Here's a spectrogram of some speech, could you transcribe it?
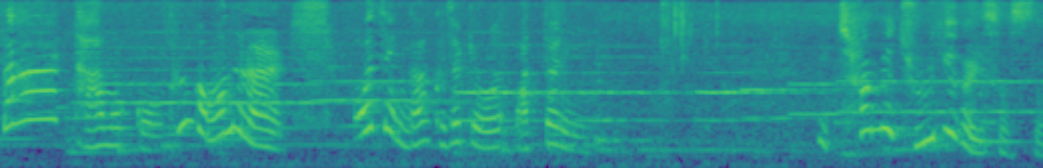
싹 다 먹고 그러니까 어느 날 어젠가 그저께 와- 왔더니 참외 줄기가 있었어.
